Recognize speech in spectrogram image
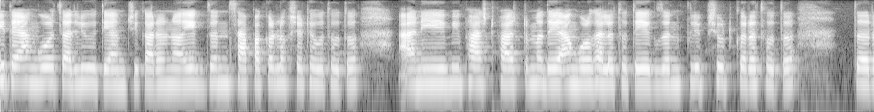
इथे आंघोळ चालली होती आमची कारण एकजण सापाकडे लक्ष ठेवत होतं आणि मी फास्ट फास्टमध्ये आंघोळ घालत होते. एकजण क्लिप शूट करत होतं. तर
